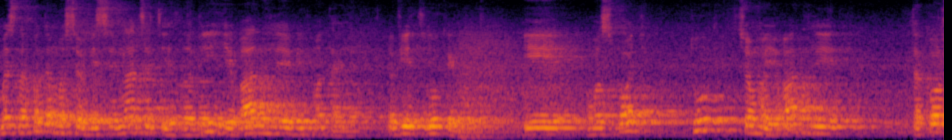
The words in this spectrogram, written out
Ми знаходимося в 18 главі Євангелія від Матея, від Луки. І Господь тут, в цьому Євангелії, також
